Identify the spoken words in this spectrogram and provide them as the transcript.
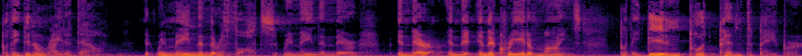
but they didn't write it down. It remained in their thoughts. It remained in their in their in their in their creative minds, but they didn't put pen to paper.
